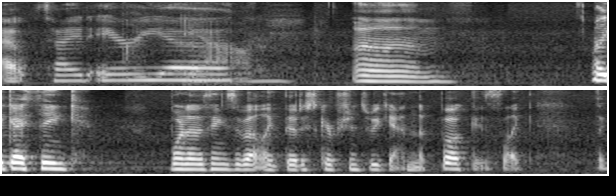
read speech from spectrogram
outside area. Yeah. Um, like I think one of the things about like the descriptions we get in the book is like the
